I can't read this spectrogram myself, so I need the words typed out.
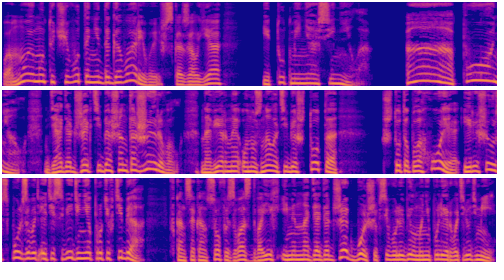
«По-моему, ты чего-то не договариваешь», — сказал я, и тут меня осенило. «А, понял. Дядя Джек тебя шантажировал. Наверное, он узнал о тебе что-то, что-то плохое и решил использовать эти сведения против тебя. В конце концов, из вас двоих именно дядя Джек больше всего любил манипулировать людьми».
